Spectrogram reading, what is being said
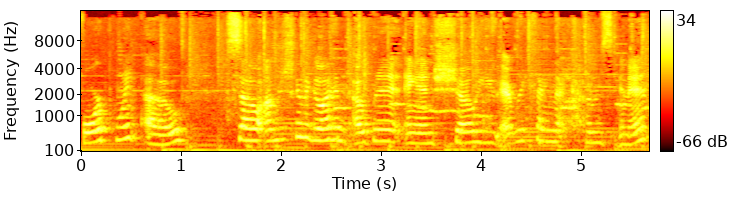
4.0 so I'm just going to go ahead and open it and show you everything that comes in it.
